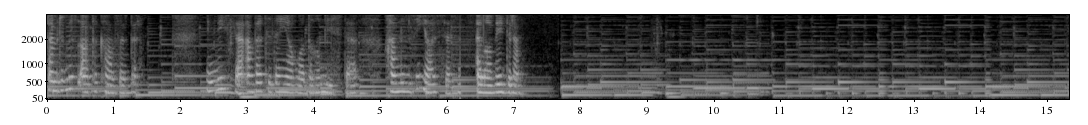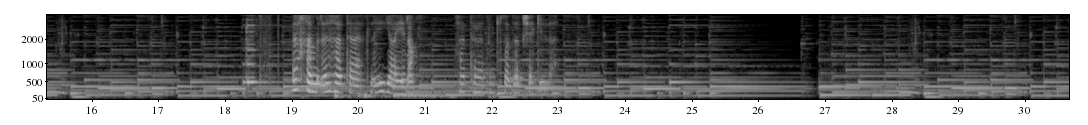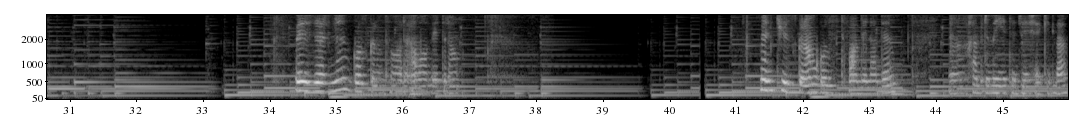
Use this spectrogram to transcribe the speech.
Xəmirimiz artıq hazırdır. İndi isə əvvəlcədən yağladığım listə xəmirimizin yarı hissəsini əlavə edirəm. Və xəmiri hər tərəfli yayıram. Hər tərəfini tutacaq şəkildə. Və üzərinə qoz qırıntıları əlavə edirəm. Mən 200 qram qoz istifadə elədim. Yəni xəmirimə yetəcək şəkildə.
